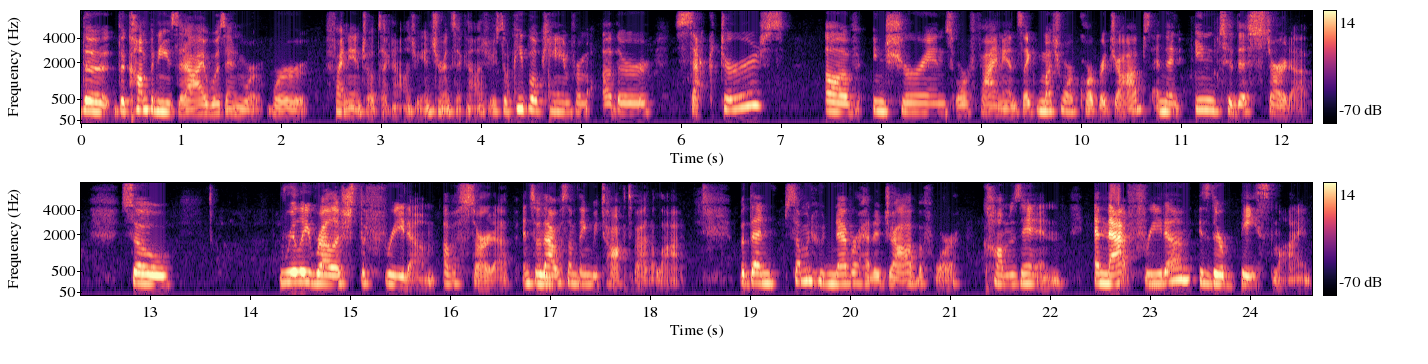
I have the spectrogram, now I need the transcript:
the the companies that I was in were, were financial technology, insurance technology. So people came from other sectors of insurance or finance, like much more corporate jobs, and then into this startup. So really relished the freedom of a startup. And so that mm. was something we talked about a lot. But then someone who never had a job before comes in, and that freedom is their baseline.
